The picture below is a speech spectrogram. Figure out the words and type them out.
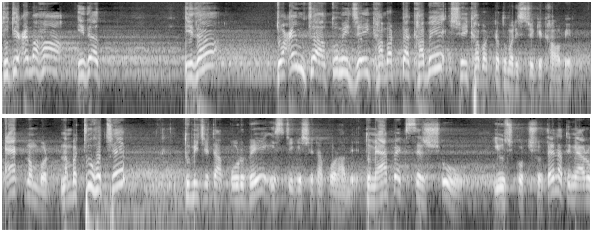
তুতি আমাহা ইদা ইদা তোয়াইমটা তুমি যেই খাবারটা খাবে, সেই খাবারটা তোমার স্ত্রীকে খাওয়াবে। এক নম্বর। নাম্বার টু হচ্ছে তুমি যেটা পড়বে, স্ত্রীকে সেটা পড়াবে। তুমি অ্যাপেক্সের শু ইউজ করছ, তাই না? তুমি আরও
